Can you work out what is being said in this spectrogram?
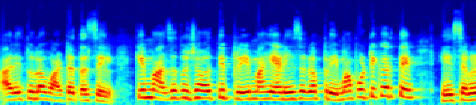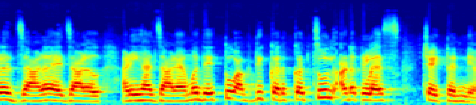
अरे तुला वाटत असेल की माझं तुझ्यावरती प्रेम आहे आणि हे सगळं प्रेमापोटी करते? हे सगळं जाळं आहे जाळं आणि ह्या जाळ्यामध्ये तू अगदी करकचून अडकलंयस चैतन्य.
